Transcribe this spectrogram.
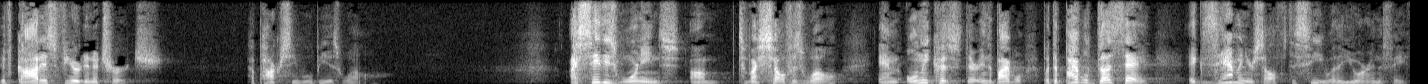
If God is feared in a church, hypocrisy will be as well. I say these warnings um, to myself as well, and only because they're in the Bible. But the Bible does say, examine yourself to see whether you are in the faith.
